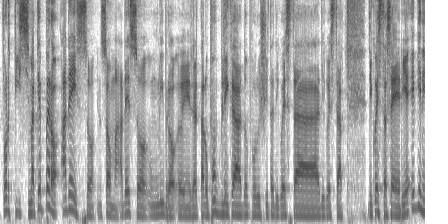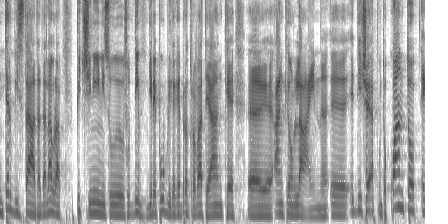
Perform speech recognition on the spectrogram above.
fortissima, che però adesso, insomma, adesso un libro eh, in realtà lo pubblica dopo l'uscita di questa, di questa, di questa serie e viene intervistata da Laura Piccinini su, su D di Repubblica, che però trovate anche, eh, anche online eh, e dice appunto quanto è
